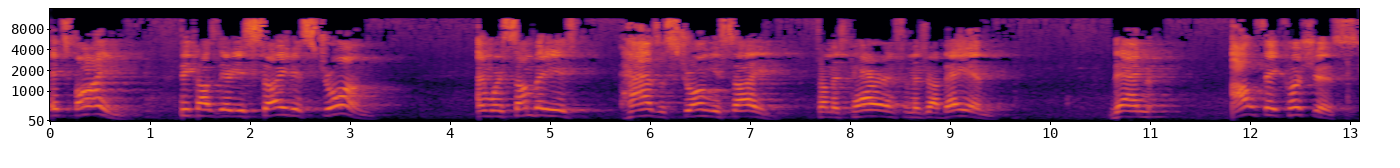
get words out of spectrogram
It's fine. Because their Yisaid is strong. And where somebody is, has a strong Yisaid from his parents, from his Rabbeim, then Alfei Kushis,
